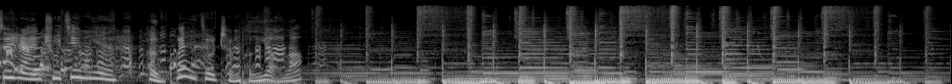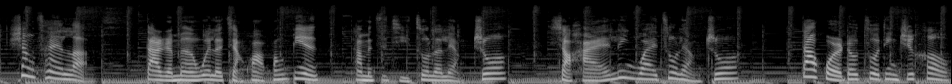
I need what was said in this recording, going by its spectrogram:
虽然初见面，很快就成朋友了。上菜了，大人们为了讲话方便，他们自己做了两桌，小孩另外坐两桌。大伙儿都坐定之后，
